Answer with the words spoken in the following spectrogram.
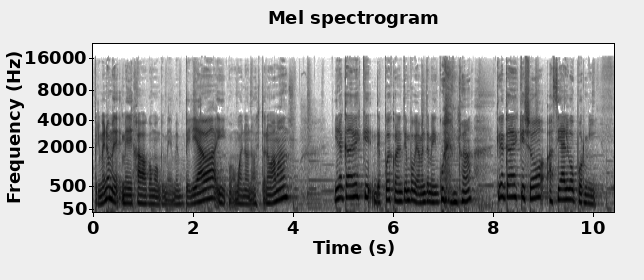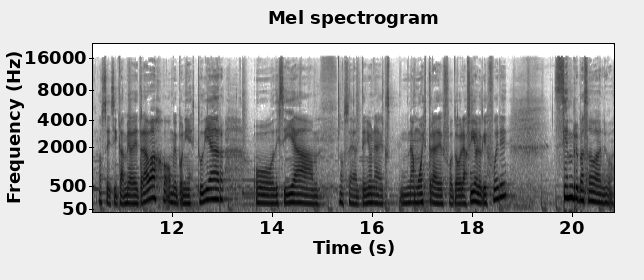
Primero me, dejaba como que me, me peleaba y como, bueno, no, esto no va más. Y era cada vez que, después con el tiempo obviamente me di cuenta, que era cada vez que yo hacía algo por mí. No sé, si cambiaba de trabajo, o me ponía a estudiar, o decidía, no sé, tenía una, ex- una muestra de fotografía o lo que fuere, siempre pasaba algo.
